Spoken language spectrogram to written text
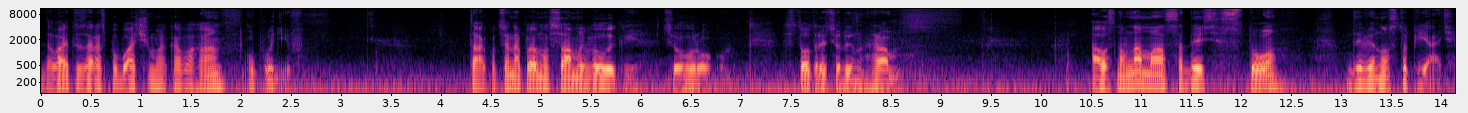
Давайте зараз побачимо, яка вага у плодів. Так, оце, напевно, самий великий цього року. 131 грам. А основна маса десь 195.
